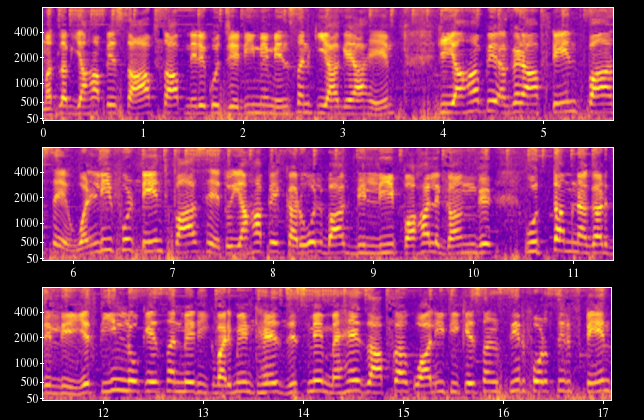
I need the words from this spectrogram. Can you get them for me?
मतलब यहाँ पे साफ़ साफ़ मेरे को जेडी में मेंशन किया गया है कि यहाँ पे अगर आप टेंथ पास है ओनली फॉर टेंथ पास है तो यहाँ पे करोल बाग दिल्ली पहलगंग उत्तम नगर, दिल्ली, ये तीन लोकेशन में रिक्वायरमेंट है, जिसमें महज आपका क्वालिफिकेशन सिर्फ़ और सिर्फ़ टेंथ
